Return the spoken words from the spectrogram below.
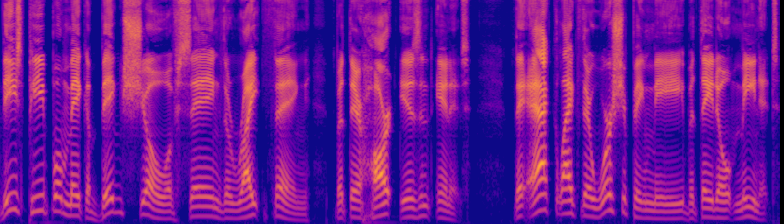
These people make a big show of saying the right thing, but their heart isn't in it. They act like they're worshiping me, but they don't mean it.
